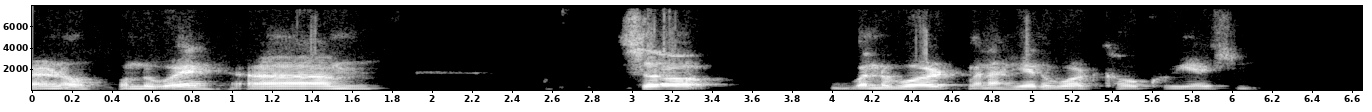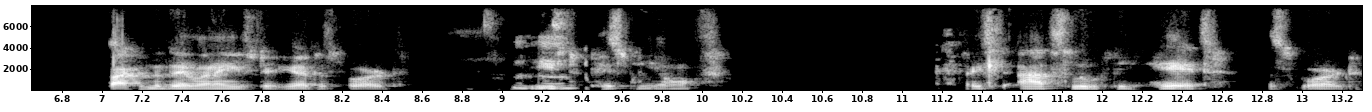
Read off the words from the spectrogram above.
fair enough on the way um, so when the word when i hear the word co-creation back in the day when i used to hear this word it used to piss me off I used to absolutely hate this word,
